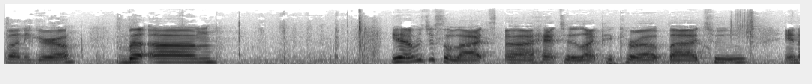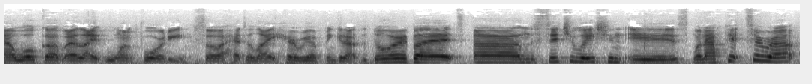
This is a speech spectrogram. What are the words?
Funny girl. But, um yeah it was just a lot. Uh, i had to like pick her up by two and i woke up at like 1:40, so i had to like hurry up and get out the door. But um the situation is when i picked her up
